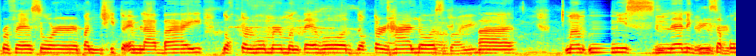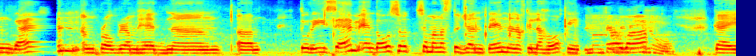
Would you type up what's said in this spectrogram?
Professor Panchito M. Labay, Dr. Homer Montejo, Dr. Halos, uh, Ma- Miss Lenny Grisa Pungan, ang program head ng um, tourism and also sa mga estudyante na nakilahok kay Tawa, kay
